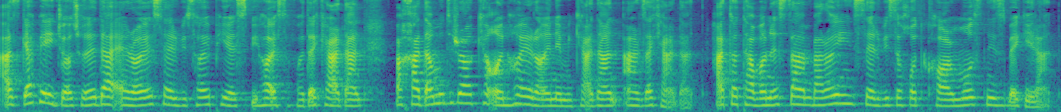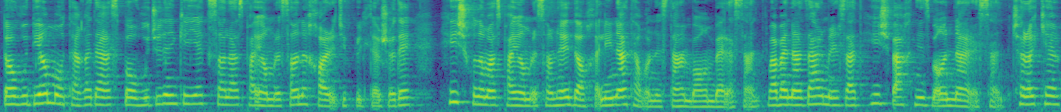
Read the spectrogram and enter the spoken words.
از gap ایجاد شده در ارائه سرویس های PSP ها استفاده کردند و خدماتی را که آنها ارائه نمی‌کردند عرضه کردند. حتی توانستند برای این سرویس خود کارمزد نیز بگیرند. داوودیان معتقد است با وجود اینکه یک سال از پیامرسان خارجی فیلتر شده هیچ کدام از پیام های داخلی نتوانستند به آن برسند و به نظر می‌رسد هیچ وقت نیز به آن نرسند. چرا که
